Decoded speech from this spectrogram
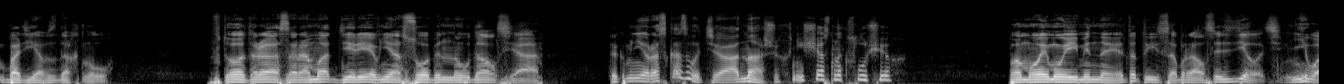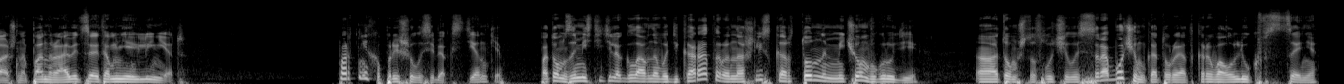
Бадья вздохнул. В тот раз аромат деревни особенно удался. Так мне рассказывать о наших несчастных случаях? По-моему, именно это ты и собрался сделать. Неважно, понравится это мне или нет. Портниха пришила себя к стенке. Потом заместителя главного декоратора нашли с картонным мечом в груди. А о том, что случилось с рабочим, который открывал люк в сцене,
